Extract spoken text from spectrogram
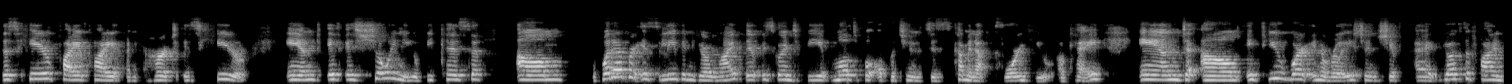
this here, fire, fire, and hurt is here. And it is showing you because um, whatever is leaving your life, there is going to be multiple opportunities coming up for you, okay? And um, if you were in a relationship, uh, you have to find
